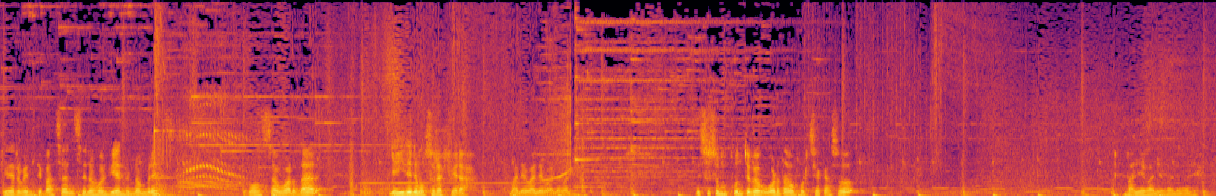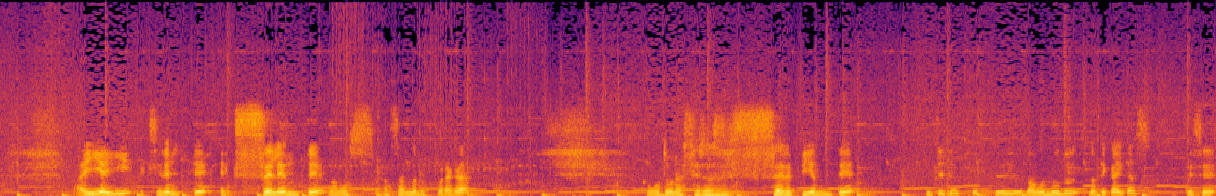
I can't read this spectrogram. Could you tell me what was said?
que de repente pasan, se nos olvidan los nombres. Vamos a guardar. Y ahí tenemos una esfera. Vale, vale, vale, vale. Eso es un punto que he guardado por si acaso. Vale, vale, vale, vale. Ahí, ahí, excelente, excelente. Vamos pasándonos por acá. Como toda una serpiente. Vamos, Noodle, no te caigas. Ese.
